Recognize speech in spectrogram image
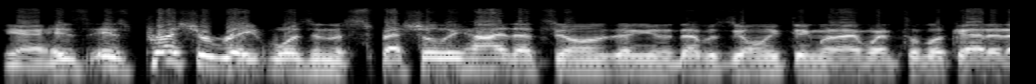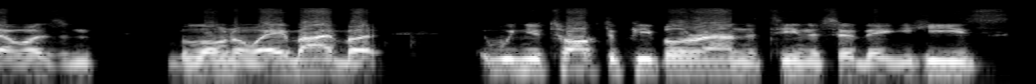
Yeah, his his pressure rate wasn't especially high. That's the only you know that was the only thing when I went to look at it I wasn't blown away by. But when you talk to people around the team, they said that he's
